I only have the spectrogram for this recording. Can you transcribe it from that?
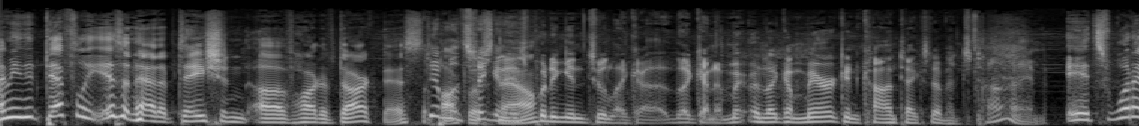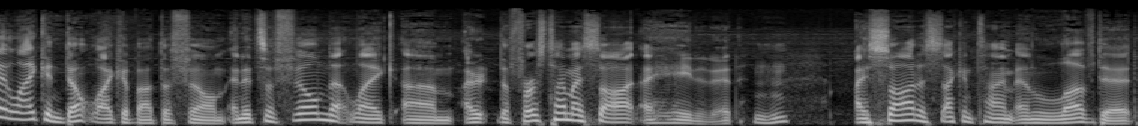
I mean, it definitely is an adaptation of Heart of Darkness. yeah, Apocalypse take it Now. putting into like a like an Amer- like American context of its time. it's what I like and don't like about the film, and it's a film that like um, I, the first time I saw it, I hated it. Mm-hmm. I saw it a second time and loved it,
